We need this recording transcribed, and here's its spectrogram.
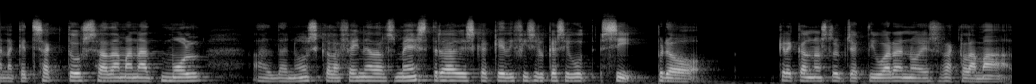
en aquest sector s'ha demanat molt el de no, és que la feina dels mestres, és que que difícil que ha sigut. Sí, però crec que el nostre objectiu ara no és reclamar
